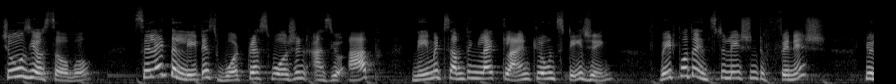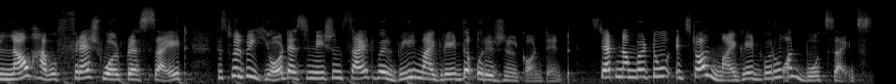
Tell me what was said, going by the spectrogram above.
choose your server, select the latest WordPress version as your app, name it something like Client Clone Staging, wait for the installation to finish, You'll now have a fresh WordPress site. This will be your destination site where we'll migrate the original content. Step number two, install Migrate Guru on both sides.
